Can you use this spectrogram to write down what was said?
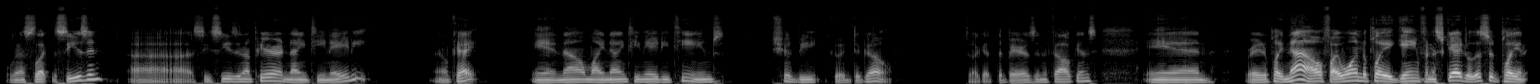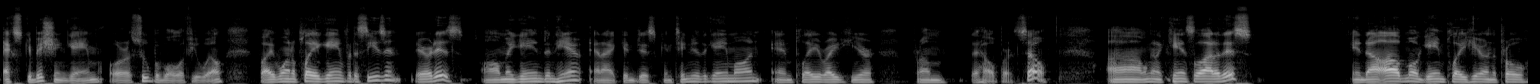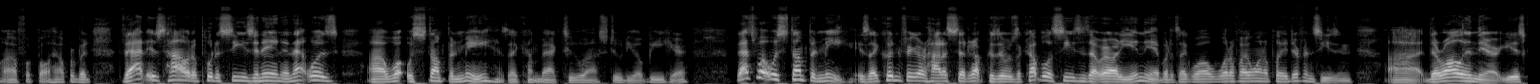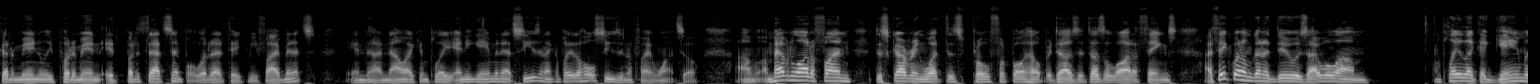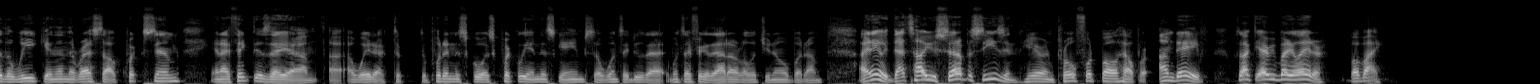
We're going to select the season. Uh, see season up here, 1980. Okay. And now my 1980 teams should be good to go. So I got the Bears and the Falcons and ready to play. Now, if I wanted to play a game from the schedule, this would play an exhibition game or a Super Bowl, if you will. If I want to play a game for the season, there it is. All my games in here, and I can just continue the game on and play right here from the helper. So uh, I'm going to cancel out of this and I'll have more gameplay here on the Pro uh, Football Helper. But that is how to put a season in, and that was uh, what was stumping me as I come back to uh, Studio B here that's what was stumping me is I couldn't figure out how to set it up because there was a couple of seasons that were already in there, but it's like, well, what if I want to play a different season? Uh, they're all in there. You just got to manually put them in. It, but it's that simple. What did that take me? Five minutes, and uh, now I can play any game in that season. I can play the whole season if I want. So um, I'm having a lot of fun discovering what this Pro Football Helper does. It does a lot of things. I think what I'm going to do is I will um play like a game of the week and then the rest I'll quick sim. And I think there's a um, a way to, to, to, put in the scores quickly in this game. So once I do that once I figure that out I'll let you know. But um anyway that's how you set up a season here in Pro Football Helper. I'm Dave. We'll talk to everybody later. Bye bye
